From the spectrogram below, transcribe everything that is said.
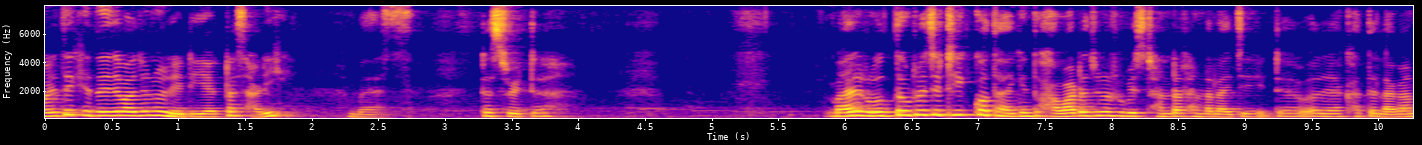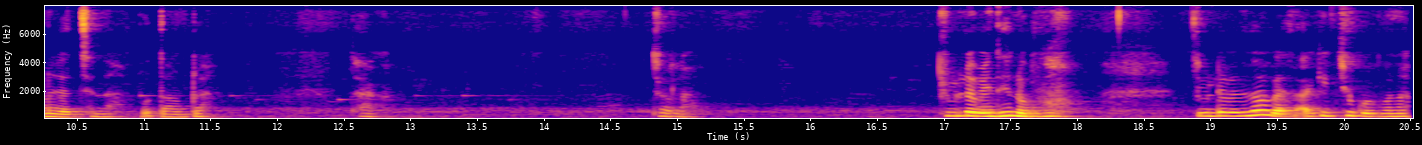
বাড়িতে খেতে যাওয়ার জন্য রেডি একটা শাড়ি। ব্যাস, একটা সোয়েটার বাইরে রোদটা উঠেছে ঠিক কথাই, কিন্তু হাওয়াটার জন্য বেশ ঠান্ডা ঠান্ডা লাগছে। এটা এবার এক হাতে লাগানো যাচ্ছে না বোতামটা। থাক, চলো। চুলটা বেঁধে নেব। চুলটা বেঁধে নেব, ব্যাস, আর কিচ্ছু করব না।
